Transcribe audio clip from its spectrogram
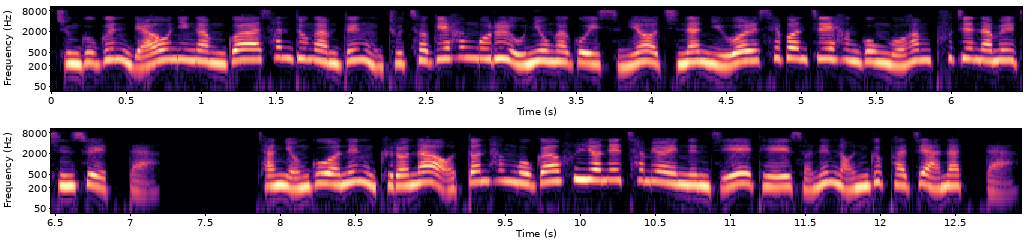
중국은 랴오닝함과 산둥함 등 두 척의 항모를 운용하고 있으며 지난 6월 세 번째 항공모함 푸제남을 진수했다. 장 연구원은 그러나 어떤 항모가 훈련에 참여했는지에 대해서는 언급하지 않았다.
